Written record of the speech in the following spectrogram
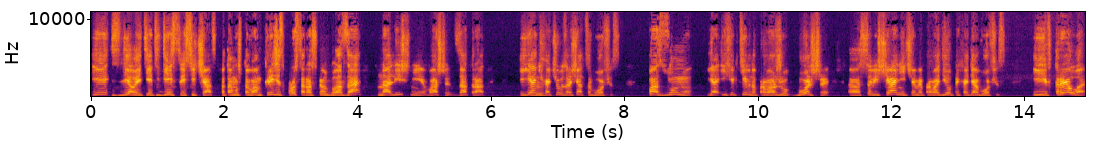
И сделайте эти действия сейчас, потому что вам кризис просто раскрыл глаза на лишние ваши затраты. И я mm-hmm. не хочу возвращаться в офис. По Zoom я эффективно провожу больше э, совещаний, чем я проводил, приходя в офис. И в Trello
